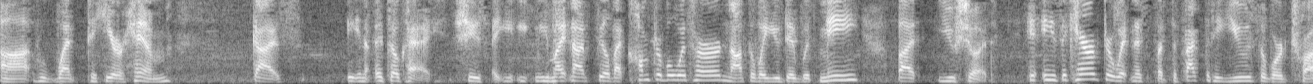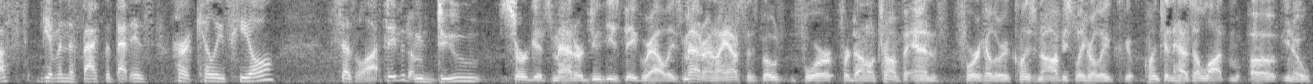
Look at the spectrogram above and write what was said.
uh, who went to hear him, guys. You know, it's okay. She's. You, you might not feel that comfortable with her, not the way you did with me, but you should. He's a character witness, but the fact that he used the word trust, given the fact that that is her Achilles heel, says a lot. David, um, do surrogates matter? Do these big rallies matter? And I ask this both for, for Donald Trump and for Hillary Clinton. Obviously, Hillary Clinton has a lot, uh, you know,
